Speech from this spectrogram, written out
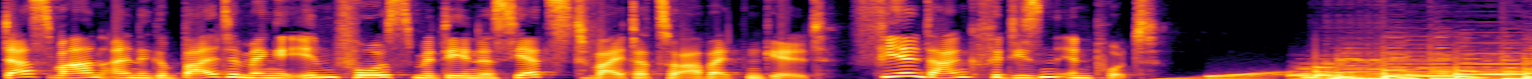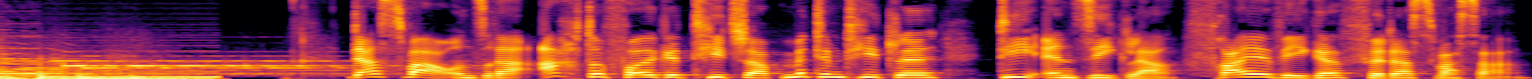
Das waren eine geballte Menge Infos, mit denen es jetzt weiterzuarbeiten gilt. Vielen Dank für diesen Input. Das war unsere achte Folge Teach Up mit dem Titel Die Entsiegler. Freie Wege für das Wasser.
